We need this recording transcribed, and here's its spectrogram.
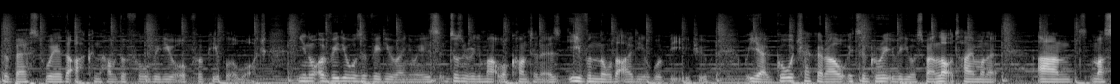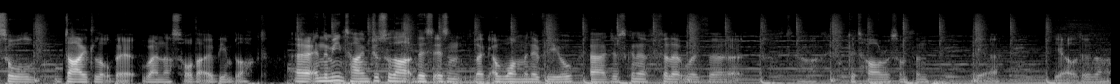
the best way that I can have the full video up for people to watch. You know, a video is a video anyways. It doesn't really matter what content it is, even though the ideal would be YouTube. But yeah, go check it out. It's a great video. I spent a lot of time on it, and my soul died a little bit when I saw that it had been blocked. Uh, in the meantime, just so that this isn't like a one minute video, uh, just gonna fill it with uh, guitar or something. Yeah, yeah, I'll do that.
